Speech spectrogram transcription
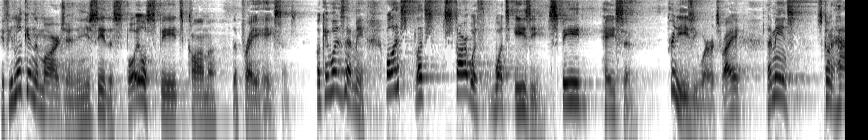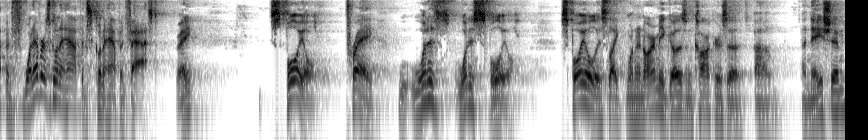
If you look in the margin and you see the spoil speeds, comma, the prey hastens. Okay, what does that mean? Well, let's, let's start with what's easy. Speed, hasten. Pretty easy words, right? That means it's going to happen. Whatever is going to happen, it's going to happen fast, right? Spoil, prey. What is, what is spoil? Spoil is like when an army goes and conquers a, a, a nation.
